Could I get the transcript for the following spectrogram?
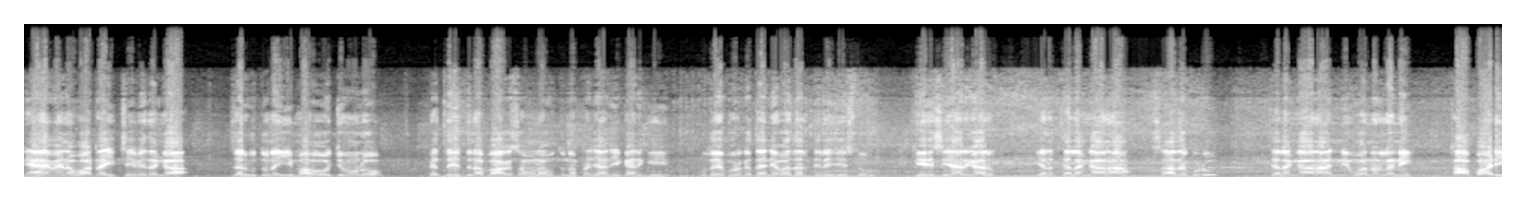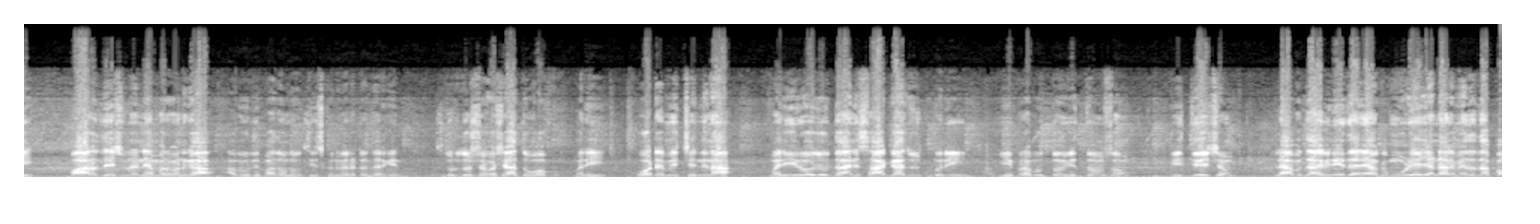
న్యాయమైన వాటా ఇచ్చే విధంగా జరుగుతున్న ఈ మహోద్యమంలో పెద్ద ఎత్తున భాగస్వాములు అవుతున్న ప్రజానీకానికి హృదయపూర్వక ధన్యవాదాలు తెలియజేస్తూ కేసీఆర్ గారు ఇలా తెలంగాణ సాధకుడు తెలంగాణ అన్ని వనరులని కాపాడి భారతదేశంలో నెంబర్ వన్గా అభివృద్ధి పదంలో తీసుకుని వెళ్ళటం జరిగింది. దురదృష్టవశాత్తు ఓ మరి ఓటమి చెందిన మరి ఈరోజు దాన్ని సాగ్గా చూసుకొని ఈ ప్రభుత్వం విధ్వంసం విద్వేషం లేకపోతే అవినీతి అనే ఒక మూడు ఎజెండాల మీద తప్ప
